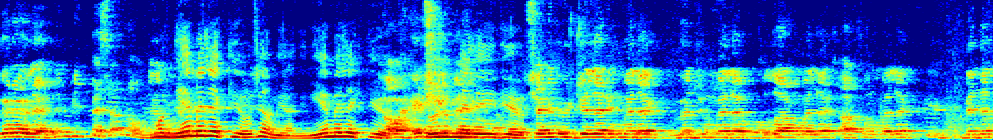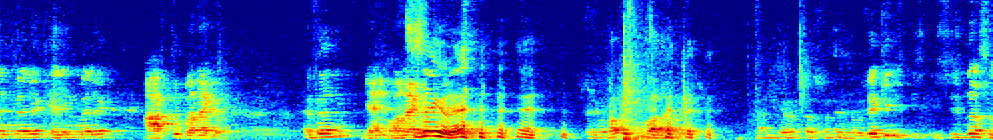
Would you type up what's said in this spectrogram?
görevlerinin bitmesi anlamında. Ama niye melek diyor hocam yani? Niye melek diyor? Ya her şey ölüm melek. meleği diyor. Senin hücrelerin melek, gözün melek, kulağın melek, aklın melek, bedenin melek, elin melek. Artı bana göre. Efendim? Yani bana Size göre. E, tabii ki bana. Olacağım. Peki siz nasıl?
